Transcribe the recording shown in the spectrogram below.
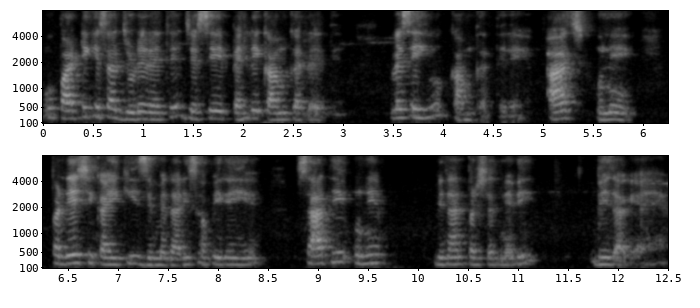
वो पार्टी के साथ जुड़े रहे थे, जैसे पहले काम कर रहे थे, वैसे ही वो काम करते रहे। आज उन्हें प्रदेश इकाई की ज़िम्मेदारी सौंपी गई है। साथ ही उन्हें विधान परिषद में भी भेजा गया है।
